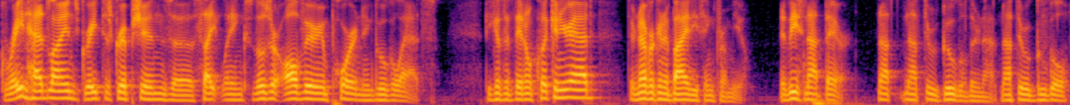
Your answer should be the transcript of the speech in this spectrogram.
great headlines, great descriptions, uh, site links, those are all very important in Google Ads because if they don't click on your ad, they're never going to buy anything from you, at least not there. Not, not through Google, they're not. Not through a Google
